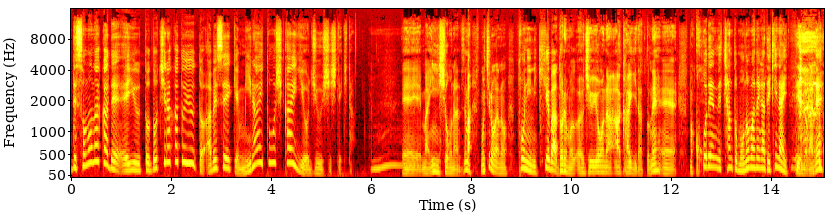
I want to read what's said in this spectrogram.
で、その中で言うと、どちらかというと安倍政権未来投資会議を重視してきた。えー、まあ、印象なんです。まあ、もちろん、あの、当人に聞けばどれも重要な会議だとね、えー、まあ、ここでね、ちゃんとモノマネができないっていうのがね、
